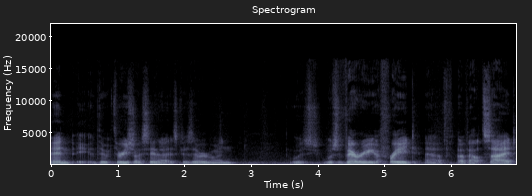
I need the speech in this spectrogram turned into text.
And the, the reason I say that is because everyone was was very afraid of, of outside.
